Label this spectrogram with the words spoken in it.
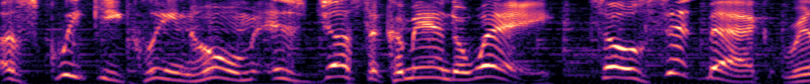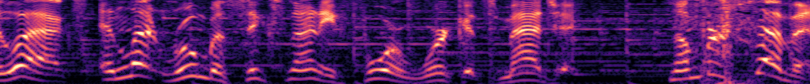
a squeaky clean home is just a command away. So sit back, relax, and let Roomba 694 work its magic. Number 7.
